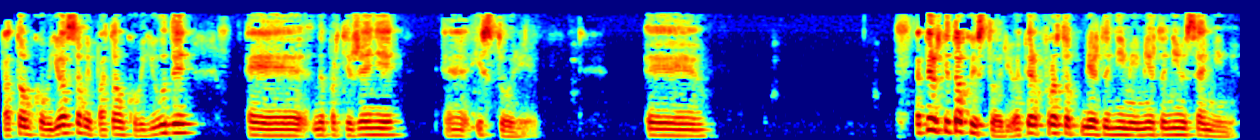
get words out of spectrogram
потомков Йосова и потомков Юды э, на протяжении э, истории. Э, во-первых, не только историю, во-первых, просто между ними, между ними самими.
